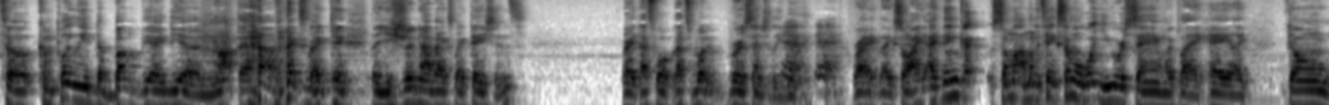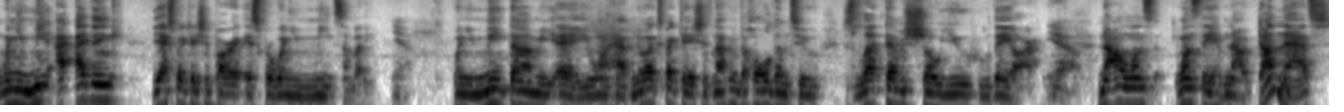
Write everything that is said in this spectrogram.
to completely debunk the idea not to have expecting that you shouldn't have expectations, right? That's what that's what we're essentially yeah, doing. yeah. right? Like, so I, I think some I'm gonna take some of what you were saying with like, hey, like, don't when you meet. I, I think the expectation part is for when you meet somebody. Yeah. When you meet them, you, hey, you want to have no expectations, nothing to hold them to. Just let them show you who they are. Yeah. Now, once once they have now done that,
